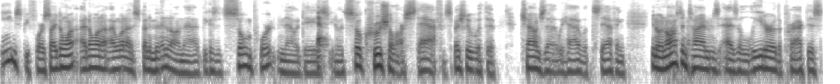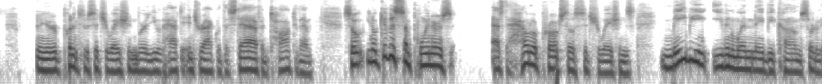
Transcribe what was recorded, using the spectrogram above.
teams before, so I don't want I don't want to I want to spend a minute on that because it's so important nowadays. Yeah. You know, it's so crucial our staff, especially with the challenge that we have with staffing. You know, and oftentimes as a leader of the practice, you know, you're put into a situation where you have to interact with the staff and talk to them. So, you know, give us some pointers as to how to approach those situations, maybe even when they become sort of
